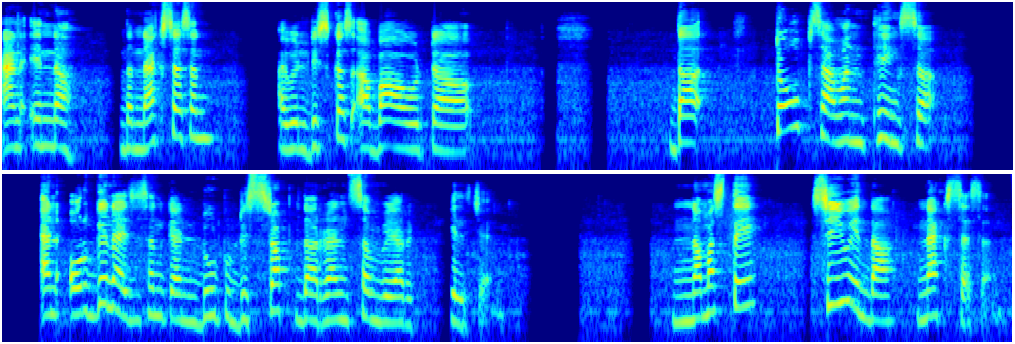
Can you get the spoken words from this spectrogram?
And in uh, the next session i will discuss about uh, the top 7 things uh, an organization can do to disrupt the ransomware kill chain. Namaste. See you in the next session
